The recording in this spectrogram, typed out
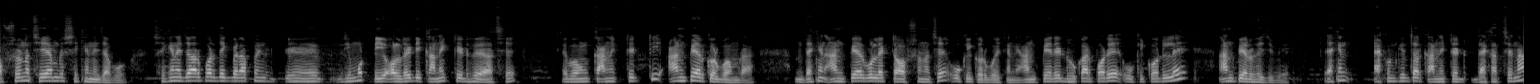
অপশন আছে, আমরা সেখানে যাব। সেখানে যাওয়ার পর দেখবেন আপনার রিমোটটি অলরেডি কানেক্টেড হয়ে আছে এবং কানেক্টেডটি আনপেয়ার করব আমরা। দেখেন আনপেয়ার বলে একটা অপশন আছে, ওকে করব এখানে। আনপেয়ারে ঢোকার পরে ওকে করলে আনপেয়ার হয়ে যাবে। দেখেন, এখন কিন্তু আর কানেক্টেড দেখাচ্ছে না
